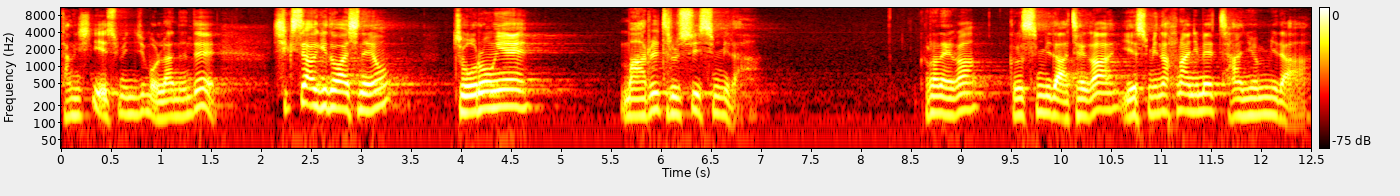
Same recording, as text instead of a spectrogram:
당신 예수 믿는지 몰랐는데 식사하기도 하시네요. 조롱의 말을 들을 수 있습니다. 그러나 내가 그렇습니다. 제가 예수 믿는 하나님의 자녀입니다.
